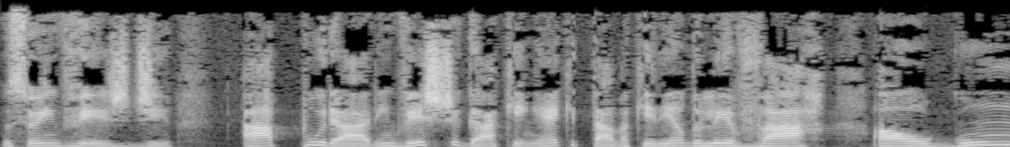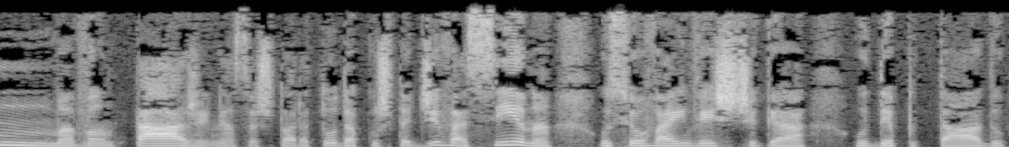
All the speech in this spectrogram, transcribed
O senhor, em vez de apurar, investigar quem é que estava querendo levar alguma vantagem nessa história toda à custa de vacina, o senhor vai investigar o deputado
